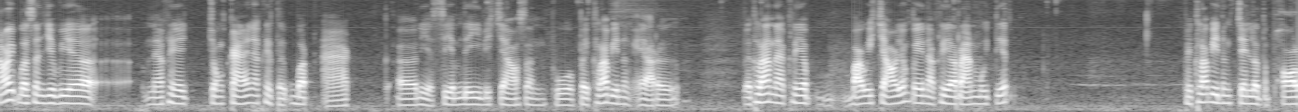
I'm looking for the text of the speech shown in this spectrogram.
ហើយបើសិនជាវាអ្នកគ្នាចុងកែអ្នកគ្នាត្រូវបិទអានេះ CMD វាចោលសិនព្រោះពេលខ្លះវានឹង error ពេលខ្លះអ្នកគ្នាបើវាចោលអញ្ចឹងពេលអ្នកគ្នារ៉ានមួយទៀតពេលខ្លះវានឹងចេញលទ្ធផល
